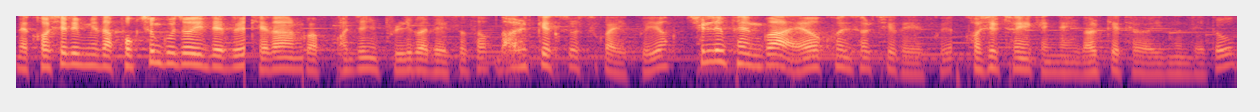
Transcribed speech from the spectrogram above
네, 거실입니다. 복층 구조인데도 계단과 완전히 분리가 되어 있어서 넓게 쓸 수가 있고요. 실링팬과 에어컨이 설치되어 있고요. 거실창이 굉장히 넓게 되어 있는데도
